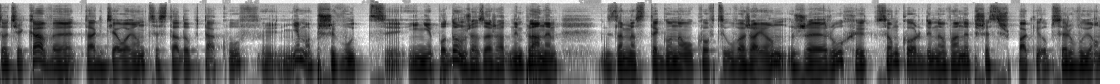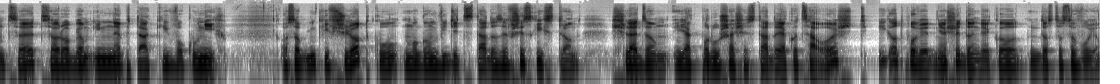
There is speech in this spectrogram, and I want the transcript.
Co ciekawe, tak działające stado ptaków nie ma przywódcy i nie podąża za żadnym planem. Zamiast tego naukowcy uważają, że ruchy są koordynowane przez szpaki obserwujące, co robią inne ptaki wokół nich. Osobniki w środku mogą widzieć stado ze wszystkich stron, śledzą jak porusza się stado jako całość i odpowiednio się do niego dostosowują.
